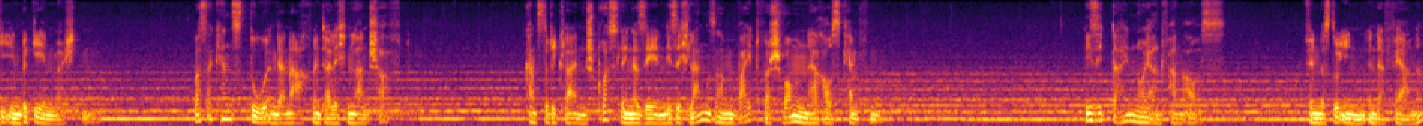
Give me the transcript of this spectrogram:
die ihn begehen möchten. Was erkennst du in der nachwinterlichen Landschaft? Kannst du die kleinen Sprösslinge sehen, die sich langsam weit verschwommen herauskämpfen? Wie sieht dein Neuanfang aus? Findest du ihn in der Ferne?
